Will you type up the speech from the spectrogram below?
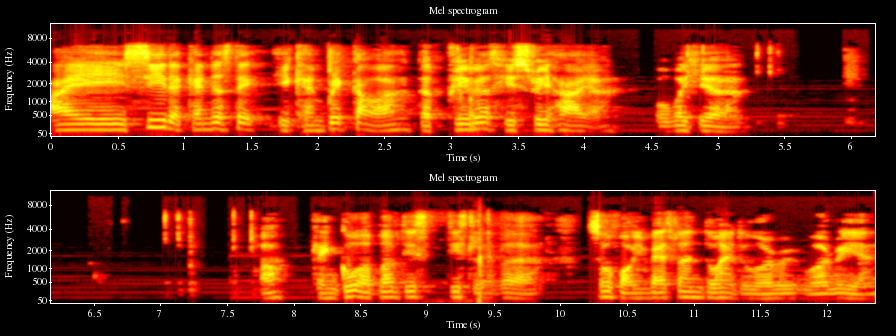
I see the candlestick it can break out uh, the previous history high uh, over here uh, can go above this this level. Uh. so for investment don't have to worry, worry uh.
